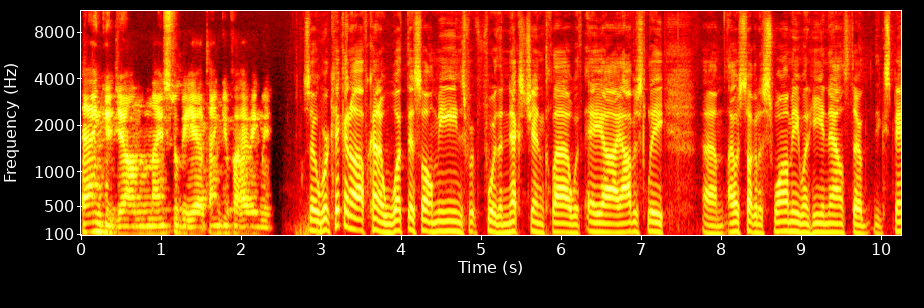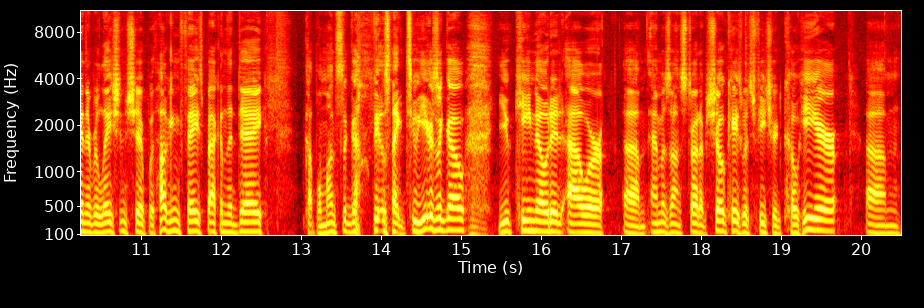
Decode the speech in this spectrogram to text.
Thank you, John. Nice to be here. Thank you for having me. So we're kicking off kind of what this all means for, for the next gen cloud with AI. Obviously, um, I was talking to Swami when he announced the expanded relationship with Hugging Face back in the day a couple months ago, feels like two years ago. You keynoted our um, Amazon Startup Showcase, which featured Cohere, um,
